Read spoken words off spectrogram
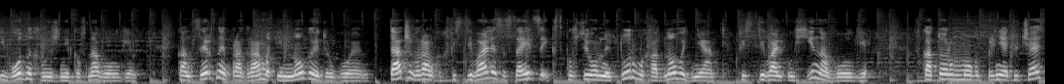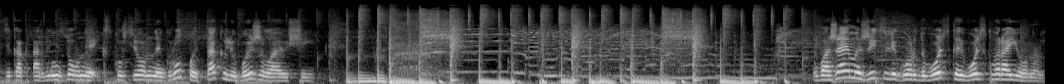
и водных лыжников на Волге, концертная программа и многое другое. Также в рамках фестиваля состоится экскурсионный тур выходного дня. «Фестиваль Ухи на Волге», котором могут принять участие как организованные экскурсионные группы, так и любой желающий. Уважаемые жители города Вольска и Вольского района,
